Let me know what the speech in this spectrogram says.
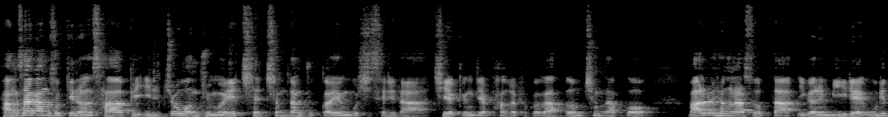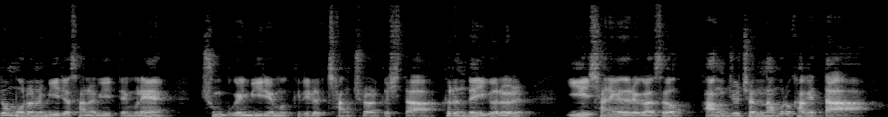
방사강속기는 사업비 1조 원 규모의 최첨단 국가연구시설이다. 지역경제 파급 효과가 엄청났고 말로 형언할 수 없다. 이거는 미래, 우리도 모르는 미래 산업이기 때문에 충북의 미래 먹거리를 창출할 것이다. 그런데 이거를 이해찬이가 내려가서 광주 전남으로 가겠다.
